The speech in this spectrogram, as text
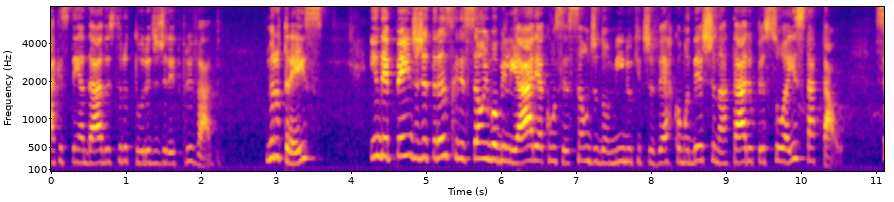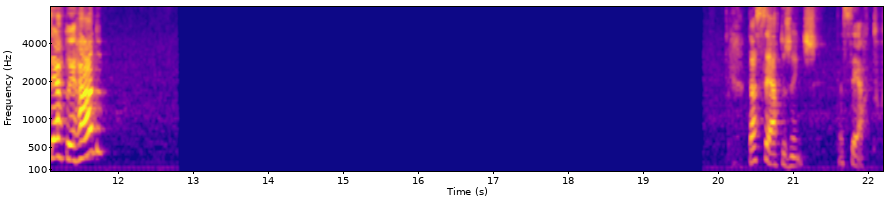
a que se tenha dado estrutura de direito privado. Número 3. Independe de transcrição imobiliária a concessão de domínio que tiver como destinatário pessoa estatal. Certo ou errado? Tá certo, gente. Tá certo.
